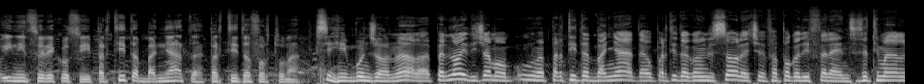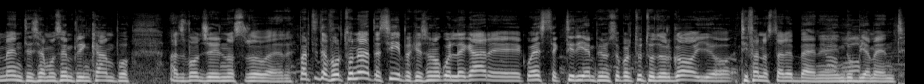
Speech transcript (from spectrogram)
inizierei così, partita bagnata, partita fortunata. Sì, buongiorno. Allora, per noi diciamo una partita bagnata o partita con il sole cioè, fa poca differenza. Settimanalmente siamo sempre in campo a svolgere il nostro dovere. Partita fortunata sì, perché sono quelle gare queste che ti riempiono soprattutto d'orgoglio, ti fanno stare bene indubbiamente.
